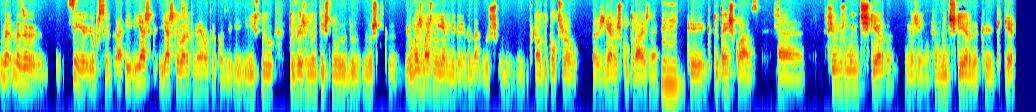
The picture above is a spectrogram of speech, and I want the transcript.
ma- mas eu, sim, eu, eu percebo. Ah, E, e acho, que- e acho que agora também há outra coisa. E, e isto, do, tu vês muito isto no, do- nos. Eu vejo mais no IMDb, é verdade, nos- por causa do cultural, das guerras culturais, né? uhum, que, que tu tens quase ah, filmes muito de esquerda, imagina, um filme muito de esquerda que, que quer.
